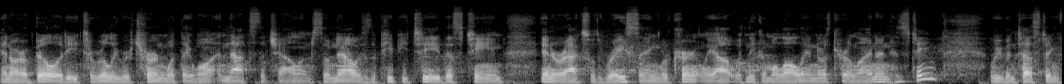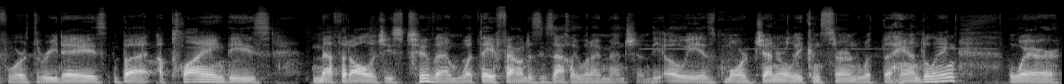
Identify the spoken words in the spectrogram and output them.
and our ability to really return what they want, and that's the challenge. So now, as the PPT, this team interacts with racing. We're currently out with Neko Mulally in North Carolina and his team. We've been testing for three days, but applying these methodologies to them, what they found is exactly what I mentioned. The OE is more generally concerned with the handling, where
